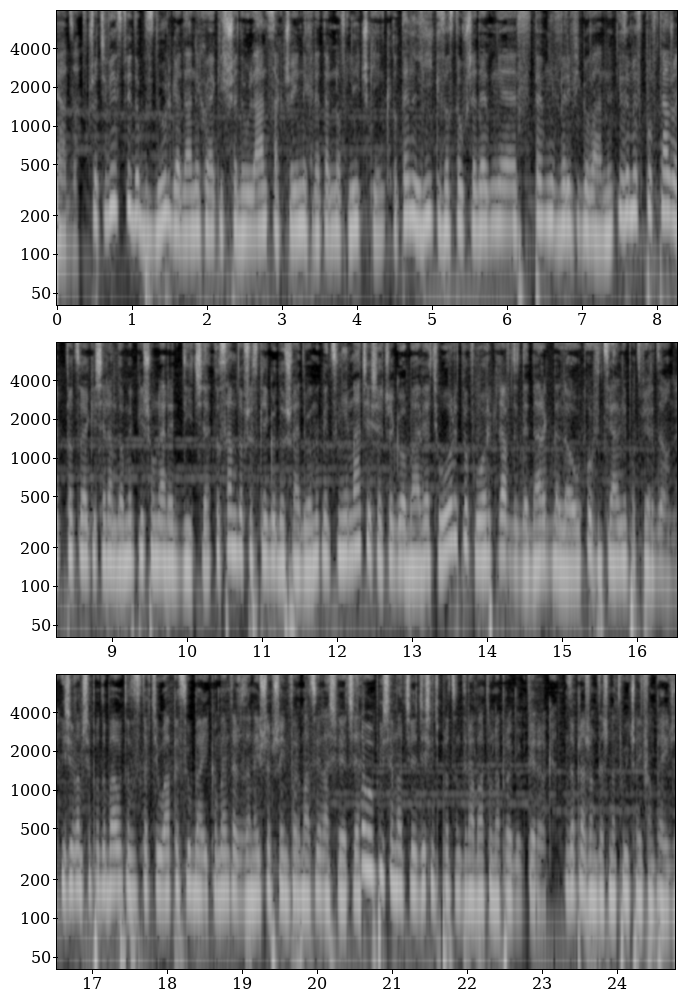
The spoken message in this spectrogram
zgadza. W przeciwieństwie do bzdur gadanych o jakichś Shadowlandsach czy innych Return of Lich King, to ten leak został przede mnie w pełni zweryfikowany i zamiast powtarzać to, co jakieś randomy piszą na reddicie, to sam do wszystkiego doszedłem, więc nie macie się czego obawiać. World of Warcraft The Dark Below oficjalnie potwierdzone. Jeśli wam się podobało, to zostawcie łapę, suba i komentarz za najszybsze informacje na świecie, a w opisie macie 10% rabatu na produkty Roka. Zapraszam też na Twitcha i fanpage'a.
